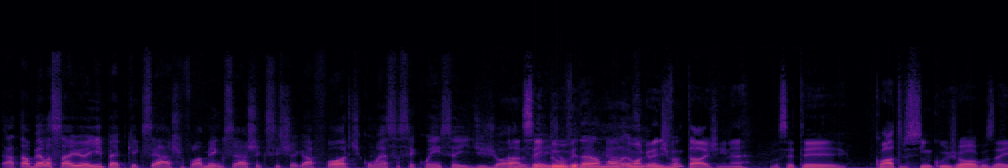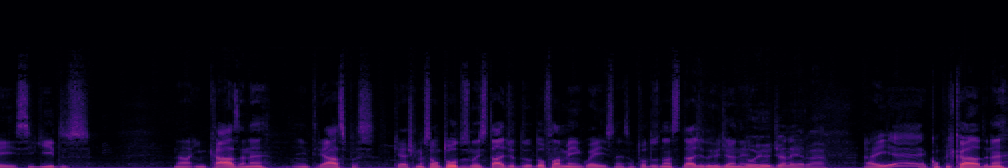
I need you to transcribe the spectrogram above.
A tabela saiu aí, Pepe. O que, que você acha? O Flamengo, você acha que se chegar forte com essa sequência aí de jogos? Ah, sem aí, dúvida é uma, é uma grande vantagem, né? Você ter quatro, cinco jogos aí seguidos na, em casa, né? Entre aspas. Que acho que não são todos no estádio do, do Flamengo, é isso, né? São todos na cidade do Rio de Janeiro. No Rio de Janeiro, é. Aí é complicado, né?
